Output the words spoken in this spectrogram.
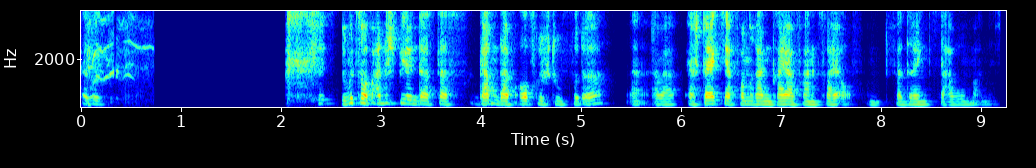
also, du willst darauf anspielen, dass das Gandalf aufgestuft wird, oder? Ja, aber er steigt ja von Rang 3 auf Rang 2 auf und verdrängt Saruman nicht.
